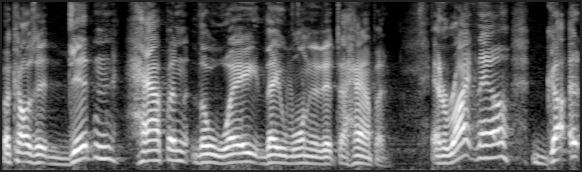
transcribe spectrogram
because it didn't happen the way they wanted it to happen. And right now, God,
